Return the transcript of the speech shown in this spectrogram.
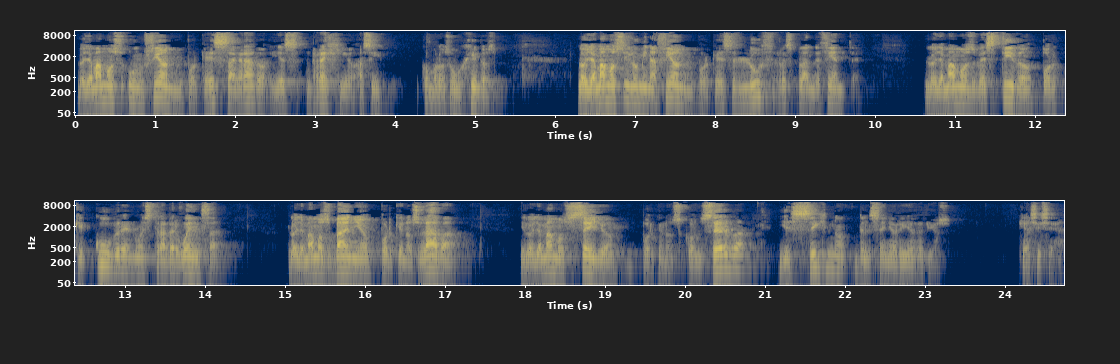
Lo llamamos unción porque es sagrado y es regio, así como los ungidos. Lo llamamos iluminación porque es luz resplandeciente. Lo llamamos vestido porque cubre nuestra vergüenza. Lo llamamos baño porque nos lava. Y lo llamamos sello porque nos conserva y es signo del señorío de Dios. Que así sea.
